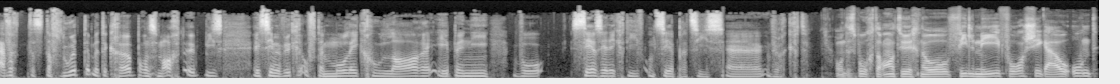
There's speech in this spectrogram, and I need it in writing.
einfach, das, da flutet man den Körper und es macht etwas. Jetzt sind wir wirklich auf der molekularen Ebene, wo sehr selektiv und sehr präzise äh, wirkt. Und es braucht da natürlich noch viel mehr Forschung auch und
